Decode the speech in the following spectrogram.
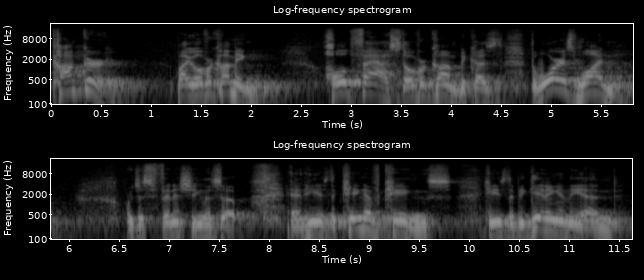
Conquer by overcoming. Hold fast, overcome, because the war is won. We're just finishing this up. And he is the King of kings, he's the beginning and the end.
